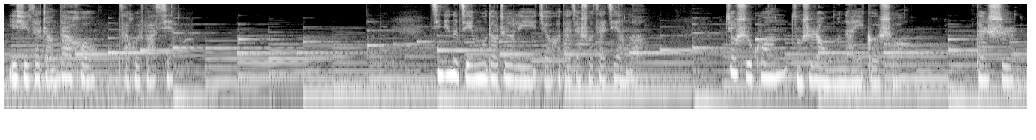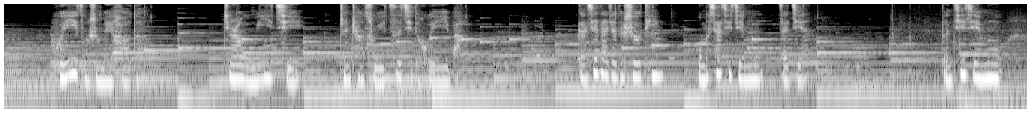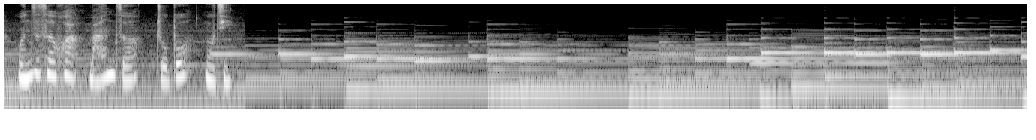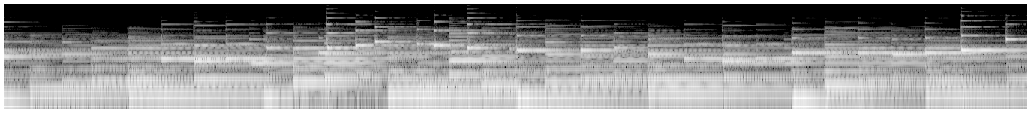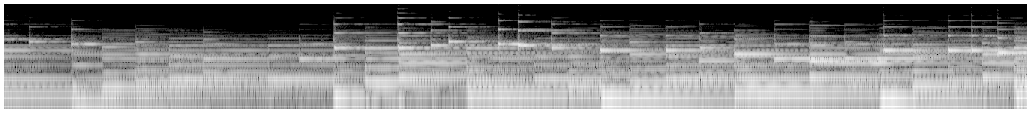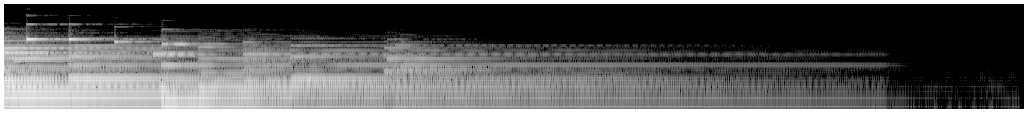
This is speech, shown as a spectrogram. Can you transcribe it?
也许在长大后才会发现。今天的节目到这里就要和大家说再见了。旧时光总是让我们难以割舍，但是回忆总是美好的，就让我们一起珍藏属于自己的回忆吧。感谢大家的收听，我们下期节目再见。本期节目文字策划马恩泽，主播木槿。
